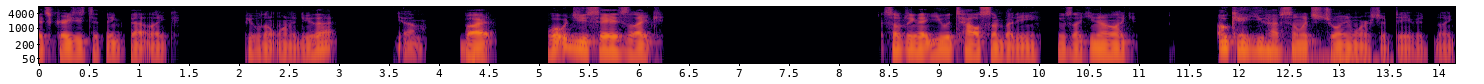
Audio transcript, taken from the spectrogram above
it's crazy to think that like people don't want to do that Yeah. but what would you say is like something that you would tell somebody who's like you know like okay you have so much joy in worship david like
